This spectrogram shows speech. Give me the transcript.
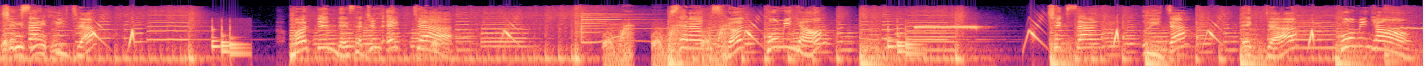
책상 의자. 멋진 내 사진 액자. 사랑스런 곰인형. 책상, 의자, 액자, 곰인형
